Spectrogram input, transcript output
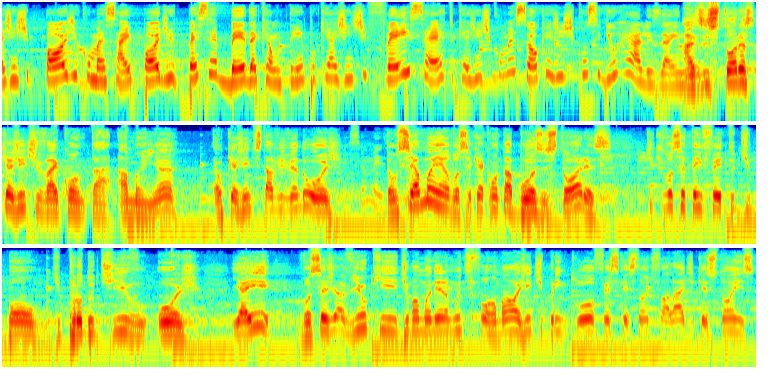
a gente pode começar e pode perceber daqui a um tempo que a gente fez certo, que a gente começou, que a gente conseguiu realizar Deus. As histórias que a gente vai contar amanhã é o que a gente está vivendo hoje. Isso mesmo. Então, se amanhã você quer contar boas histórias, o que, que você tem feito de bom, de produtivo hoje? E aí, você já viu que de uma maneira muito formal a gente brincou, fez questão de falar de questões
